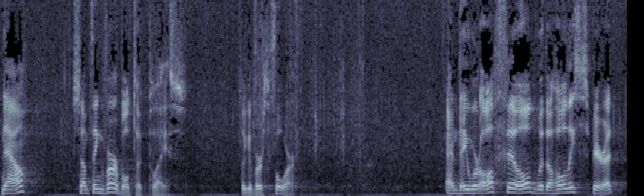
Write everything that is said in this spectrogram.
Now, something verbal took place. Look at verse 4. And they were all filled with the Holy Spirit,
